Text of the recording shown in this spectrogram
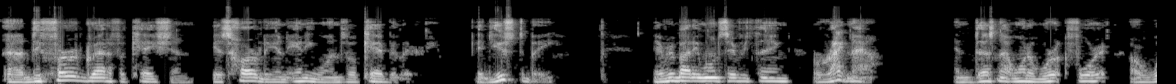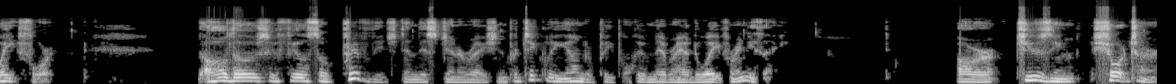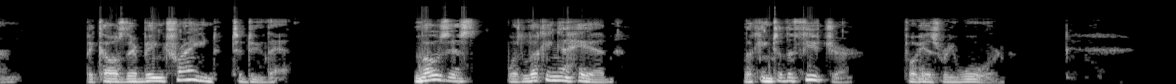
uh, deferred gratification is hardly in anyone's vocabulary. It used to be. Everybody wants everything right now and does not want to work for it or wait for it. All those who feel so privileged in this generation, particularly younger people who've never had to wait for anything, are choosing short term because they're being trained to do that. Moses was looking ahead, looking to the future for his reward.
